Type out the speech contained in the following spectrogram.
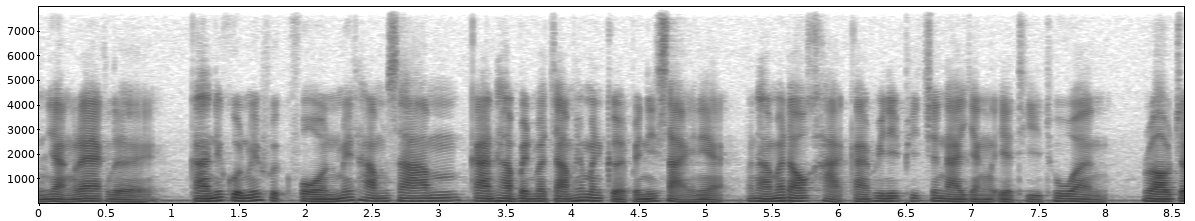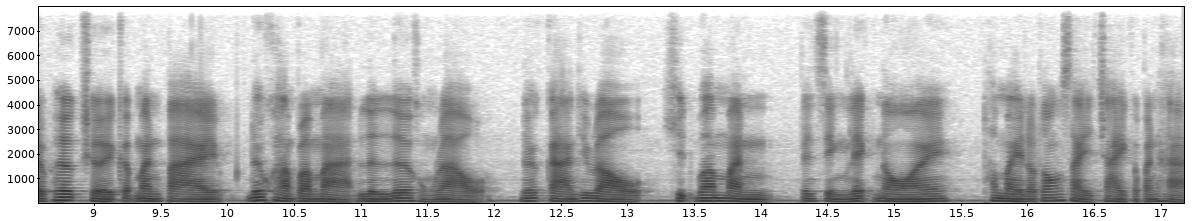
นอย่างแรกเลยการที่คุณไม่ฝึกฝนไม่ทำซ้ำการทำเป็นประจำให้มันเกิดเป็นนิสัยเนี่ยมันทำให้เราขาดการพินิจพิจารณาอย่างละเอียดถี่ถ้วน เราจะเพิกเฉยกับมันไปด้วยความประมาทเลินเล่อของเรา ด้วยการที่เราคิดว่ามันเป็นสิ่งเล็กน้อยทำไมเราต้องใส่ใจกับปัญหา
